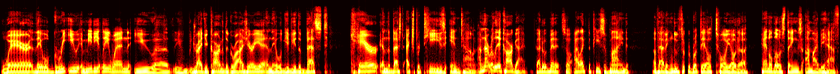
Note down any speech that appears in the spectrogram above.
where they will greet you immediately when you uh, you drive your car into the garage area, and they will give you the best care and the best expertise in town. I'm not really a car guy, got to admit it. So I like the peace of mind of having Luther Brookdale Toyota handle those things on my behalf.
